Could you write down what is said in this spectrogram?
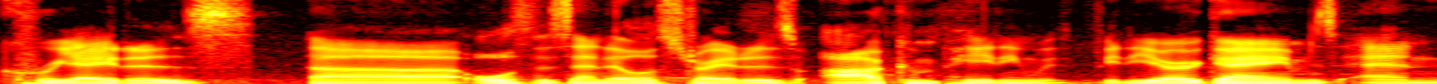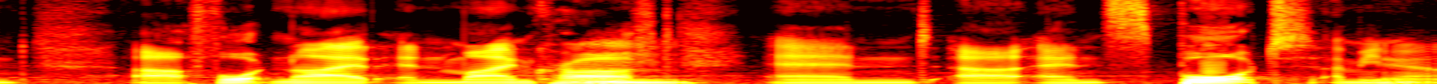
creators, uh, authors and illustrators, are competing with video games and uh, Fortnite and Minecraft and uh, and sport. I mean, Yeah.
